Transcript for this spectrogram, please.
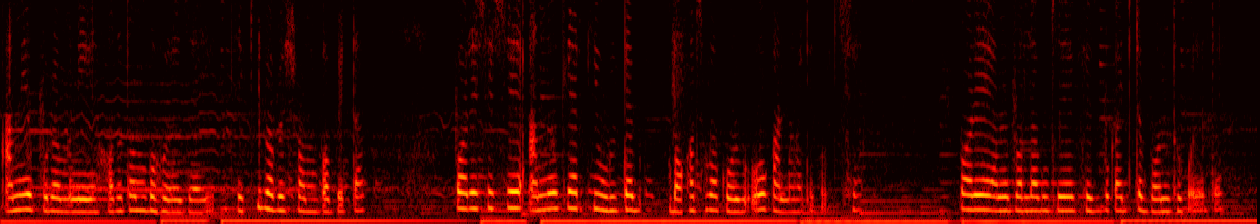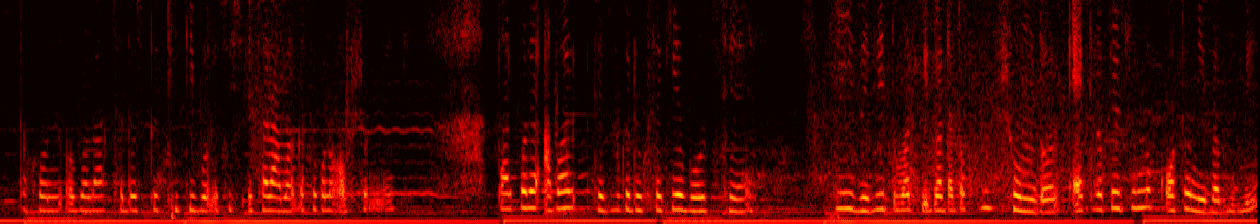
আমিও পুরো মানে হততম্ব হয়ে যাই যে কীভাবে সম্ভব এটা। পরে শেষে আমিও কি আর কি উল্টে বকাঝকা করব? ও কান্নাকাটি করছে। পরে আমি বললাম যে ফেসবুক আইডিটা বন্ধ করে দে। তখন ও বলল আচ্ছা দোস্ত, তুই ঠিকই বলেছিস। এছাড়া আমার কাছে কোনো অপশন নেই। তারপরে আবার ফেসবুকে ঢুকছে কেউ বলছে, এই বেবি, তোমার ফিগারটা তো খুব সুন্দর। এক রাতের জন্য কত নিবা, বেবি?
